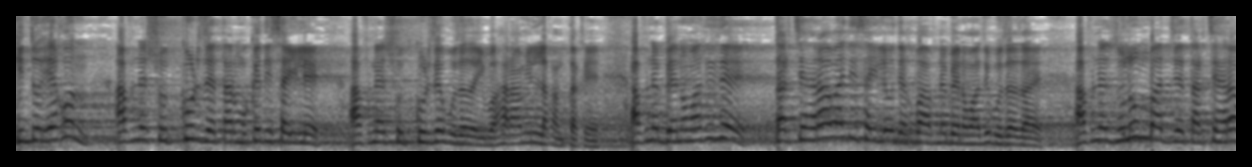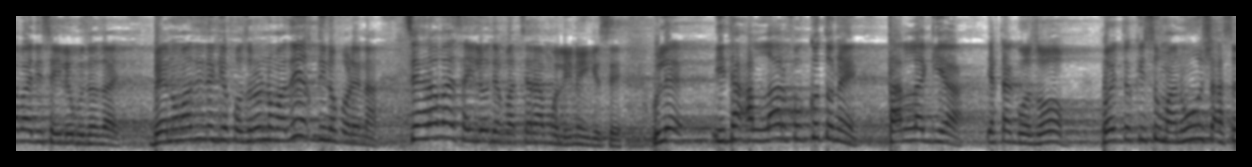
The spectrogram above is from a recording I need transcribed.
কিন্তু এখন আপনি সুদকুর যে তার মুখে দি চাইলে আপনি সুদকুর যে বোঝা যাইব, হারামিল তাকে। আপনি বেনমাজি যে তার চেহারা বাইদি চাইলেও দেখবা আপনি বেনমাজি বোঝা যায়। আপনি জুলুমবাদ যে তার চেহারা বাইদি চাইলেও বোঝা যায়। বেনমাজি যে গিয়ে ফজরের নমাজে একদিনও পড়ে না, চেহারা বাই চাইলেও দেখবা চেহারা মলিন হয়ে গেছে। বলে ইটা আল্লাহর পক্ষ তো নে, তার লাগিয়া একটা গজব। হয়তো কিছু মানুষ আছে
